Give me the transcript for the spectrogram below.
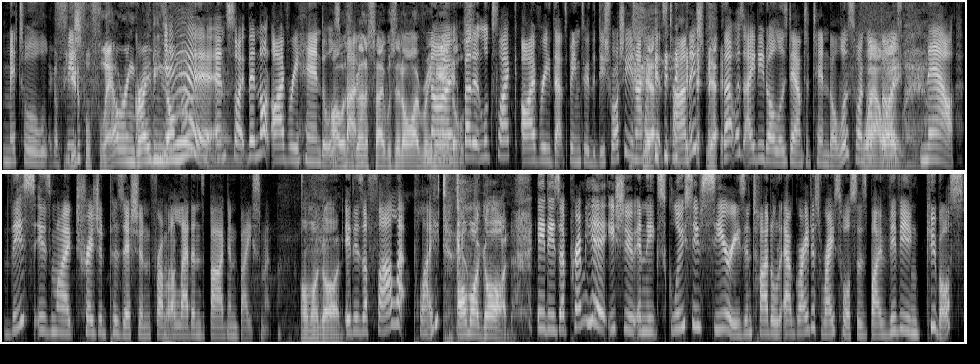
metal. They got fish- beautiful flower engravings Yeah, on them. Yeah, and so they're not ivory handles. I was going to say, was it ivory no, handles? but it looks like ivory that's been through the dishwasher. You know how Yeah. it gets tarnished? Yeah. That was $80 down to $10. So I Wow, got those. eh? Now, this is my treasured possession from Right. Aladdin's bargain basement. Oh my god. It is a Phar Lap plate. oh my god. It is a premiere issue in the exclusive series entitled Our Greatest Racehorses by Vivian Kubos,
